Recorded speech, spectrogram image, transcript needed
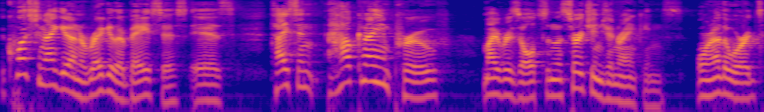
The question I get on a regular basis is, Tyson, how can I improve my results in the search engine rankings? Or in other words,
